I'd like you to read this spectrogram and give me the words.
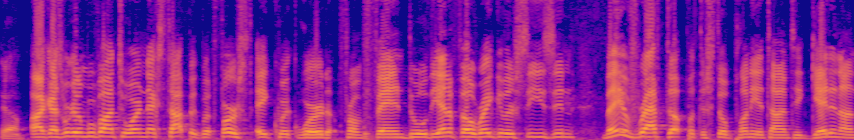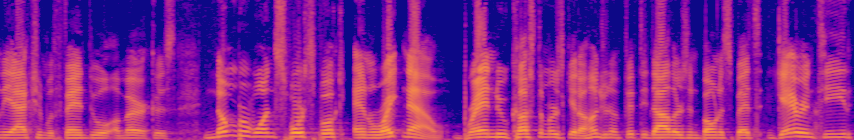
Yeah. All right, guys, we're going to move on to our next topic, but first, a quick word from FanDuel. The NFL regular season may have wrapped up, but there's still plenty of time to get in on the action with FanDuel, America's number one sports book. And right now, brand new customers get $150 in bonus bets guaranteed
